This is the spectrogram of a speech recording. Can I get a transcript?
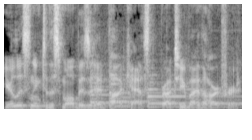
You're listening to the Small Biz Ahead podcast, brought to you by The Hartford.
